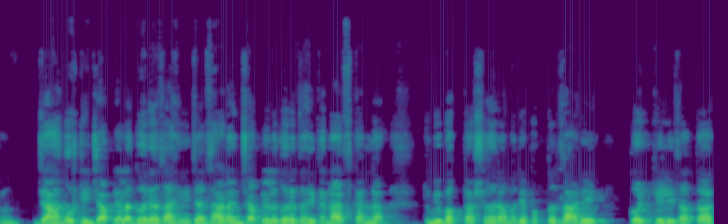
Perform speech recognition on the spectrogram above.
ज्या गोष्टींची आपल्याला गरज आहे ज्या झाडांची आपल्याला गरज आहे कारण आजकालना तुम्ही बघता. शहरामध्ये फक्त झाडे कट केली जातात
